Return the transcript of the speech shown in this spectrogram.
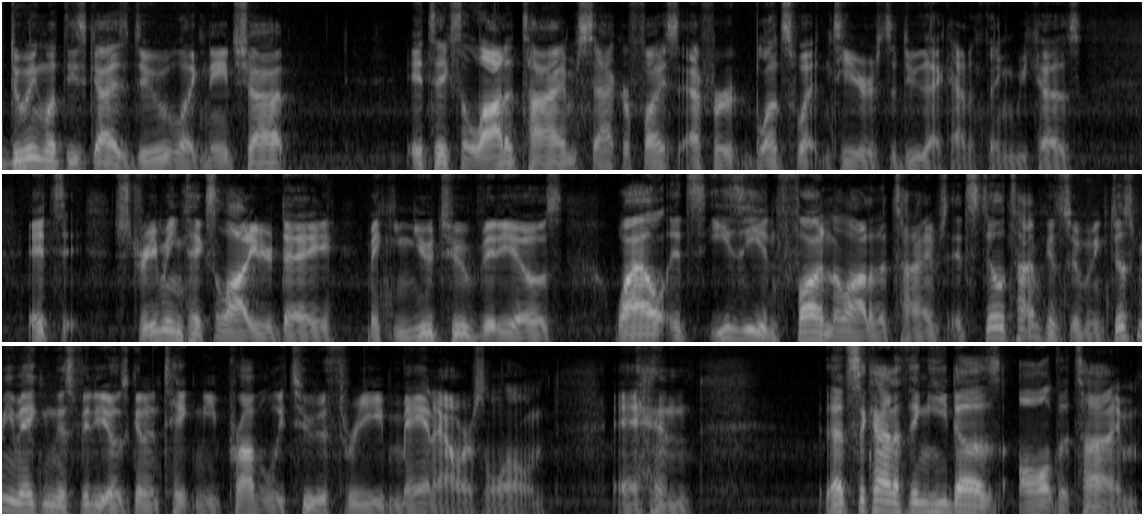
doing what these guys do, like Nadeshot, it takes a lot of time, sacrifice, effort, blood, sweat, and tears to do that kind of thing because it's streaming takes a lot of your day. Making YouTube videos, while it's easy and fun a lot of the times, it's still time consuming. Just me making this video is going to take me probably two to three man hours alone, and that's the kind of thing he does all the time.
